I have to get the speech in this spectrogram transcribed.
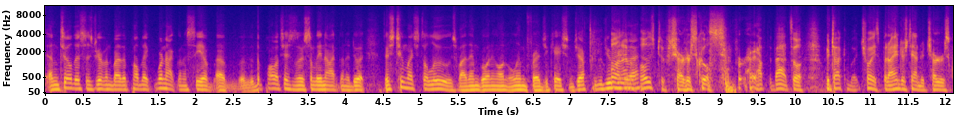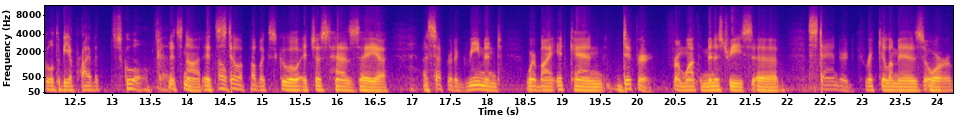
until this is driven by the public, we're not going to see a, a, the politicians are simply not going to do it. There's too much to lose by them going on the limb for education. Jeff, would you well, agree and I'm that? opposed to charter schools right off the bat. So we're talking about choice, but I understand a charter school to be a private school. Uh, It's not. It's Oh. still a public school. It just has a, uh, a separate agreement whereby it can differ from what the ministry's uh, standard curriculum is, or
